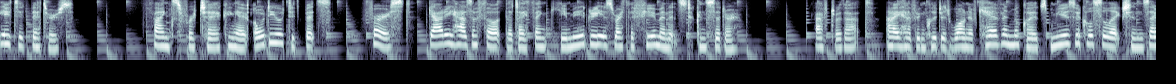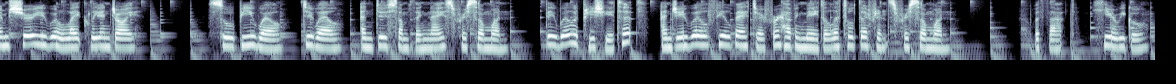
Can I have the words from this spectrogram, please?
Hey Tidbitters. Thanks for checking out Audio Tidbits. First, Gary has a thought that I think you may agree is worth a few minutes to consider. After that, I have included one of Kevin MacLeod's musical selections I'm sure you will likely enjoy. So be well, do well, and do something nice for someone. They will appreciate it, and you will feel better for having made a little difference for someone. With that, here we go.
